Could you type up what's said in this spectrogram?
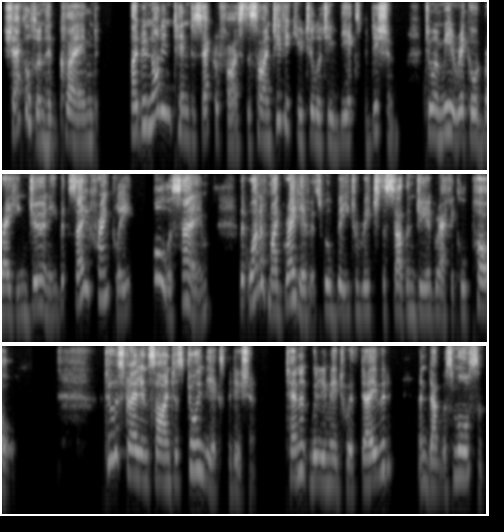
Shackleton had claimed, I do not intend to sacrifice the scientific utility of the expedition to a mere record breaking journey, but say frankly, all the same, that one of my great efforts will be to reach the southern geographical pole. Two Australian scientists joined the expedition Tannatt William Edgeworth David and Douglas Mawson.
